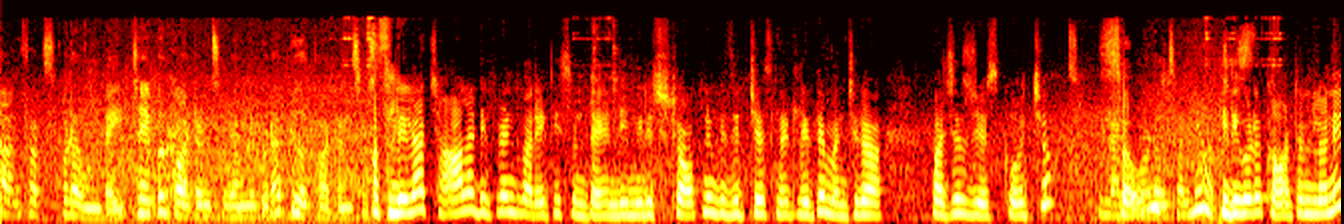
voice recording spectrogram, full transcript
లాంగ్ ఫ్రాక్స్ కూడా ఉంటాయి. జైపూర్ కాటన్స్ ఇవన్నీ కూడా ప్యూర్ కాటన్స్ అసలు ఇలా చాలా డిఫరెంట్ వెరైటీస్ ఉంటాయండి. మీరు షాప్ని విజిట్ చేసినట్లయితే మంచిగా పర్చేస్ చేసుకోవచ్చు. సో ఇది కూడా కాటన్లోనే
